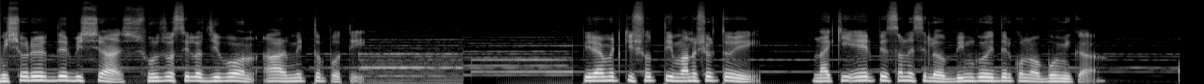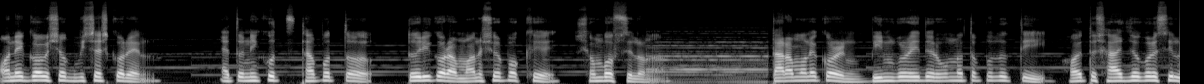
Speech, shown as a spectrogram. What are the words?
মিশরীয়দের বিশ্বাস, সূর্য ছিল জীবন আর মৃত্যুর প্রতীক। পিরামিড কি সত্যি মানুষের তৈরি, নাকি এর পেছনে ছিল বিনগ্রহীদের কোনো ভূমিকা? অনেক গবেষক বিশ্বাস করেন, এত নিখুঁত স্থাপত্য তৈরি করা মানুষের পক্ষে সম্ভব ছিল না। তারা মনে করেন বিনগ্রহীদের উন্নত প্রযুক্তি হয়তো সাহায্য করেছিল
